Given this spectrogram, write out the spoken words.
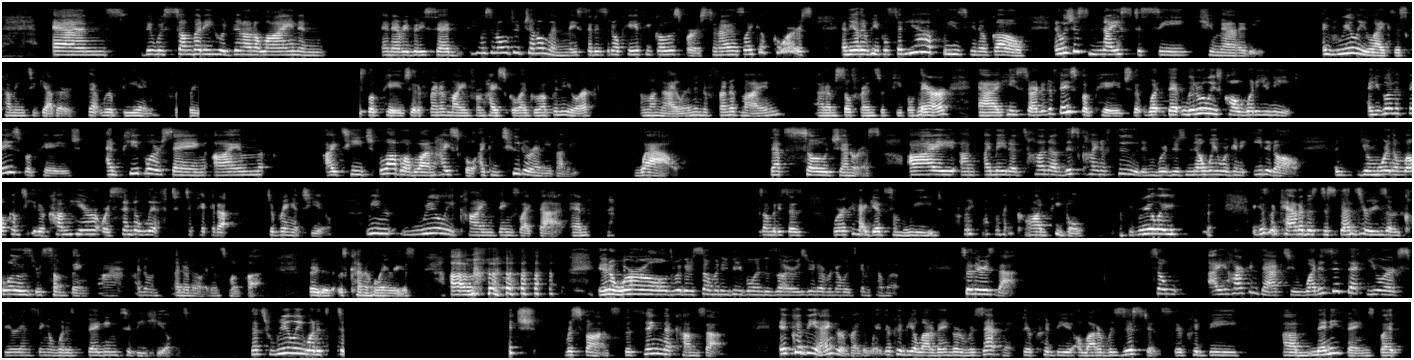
And there was somebody who had been on a line and and everybody said he was an older gentleman and they said is it okay if he goes first and i was like of course and the other people said yeah please you know go and it was just nice to see humanity i really like this coming together that we're being for facebook page that a friend of mine from high school i grew up in new york on long island and a friend of mine and I'm still friends with people there. Uh, he started a Facebook page that what that literally is called "What Do You Need?" And you go on the Facebook page, and people are saying, "I'm, I teach blah blah blah in high school. I can tutor anybody." Wow, that's so generous. I um, I made a ton of this kind of food, and there's no way we're going to eat it all. You're more than welcome to either come here or send a lift to pick it up to bring it to you. I mean, really kind things like that. And somebody says, Where can I get some weed? oh my God, people. Really? I guess the cannabis dispensaries are closed or something. I don't I don't know. I don't smoke pot. But it was kind of hilarious. Um, in a world where there's so many people and desires, you never know what's going to come up. So there's that. So I harken back to what is it that you are experiencing and what is begging to be healed? That's really what it's which response, the thing that comes up. It could be anger, by the way. There could be a lot of anger and resentment. There could be a lot of resistance. There could be um, many things, but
